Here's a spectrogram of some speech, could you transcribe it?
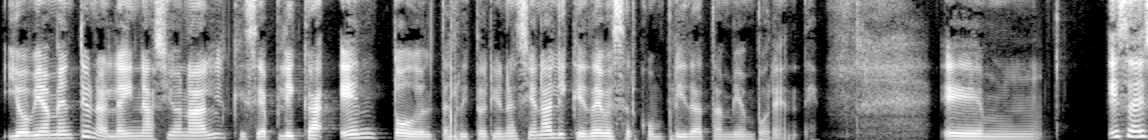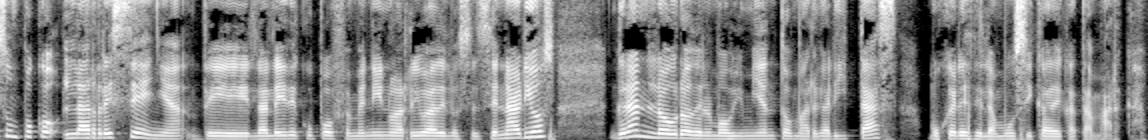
y obviamente una ley nacional que se aplica en todo el territorio nacional y que debe ser cumplida también por ende. Em, esa es un poco la reseña de la ley de cupo femenino arriba de los escenarios, gran logro del movimiento Margaritas, Mujeres de la Música de Catamarca.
